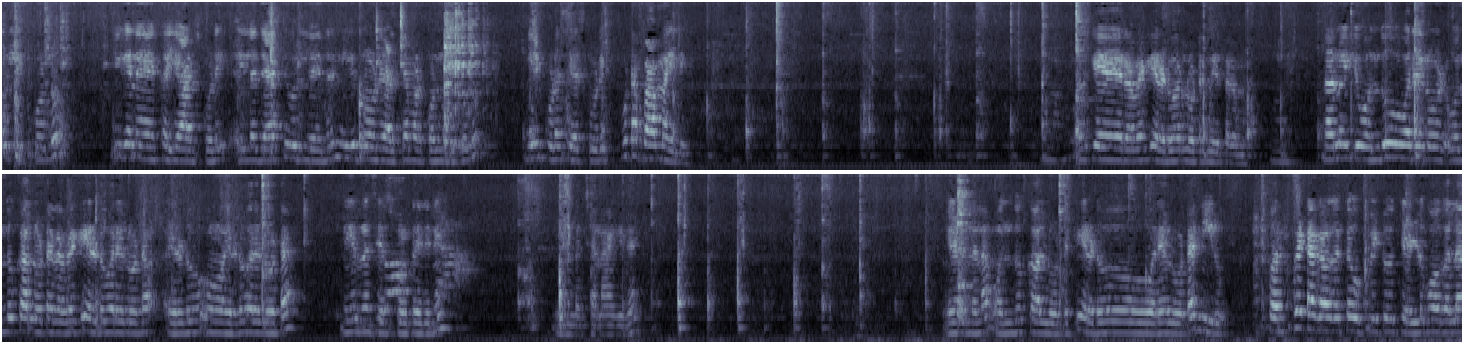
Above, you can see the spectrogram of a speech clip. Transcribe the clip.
ಉರ್ಲಿ ಇಟ್ಕೊಂಡು ಈಗೇನೆ ಕೈ ಆಡಿಸ್ಕೊಳ್ಳಿ. ಇಲ್ಲ ಜಾಸ್ತಿ ಉರಿಲ್ಲ ಇದ್ರೆ ನೀರು ನೋಡಿ ಅಳತೆ ಮಾಡ್ಕೊಂಡು ಮಾಡ್ಕೊಂಡು ನೀರು ಕೂಡ ಸೇರಿಸ್ಕೊಡಿ ಪುಟ ಬಾಮ ಇಲ್ಲಿ. ಅದಕ್ಕೆ ರವೆಗೆ ಎರಡೂವರೆ ಲೋಟ ನೀರು ತಗೊಂಡು ನಾನು ಇಲ್ಲಿ ಒಂದೂವರೆ ಲೋಟ ಒಂದು ಕಾಲು ಲೋಟ ರವೆಗೆ ಎರಡೂವರೆ ಲೋಟ, ಎರಡು ಎರಡೂವರೆ ಲೋಟ ನೀರನ್ನ ಸೇರಿಸ್ಕೊಳ್ತಾ ಇದ್ದೀನಿ. ಎಲ್ಲ ಚೆನ್ನಾಗಿದೆ. ಹೇಳಿದ್ನಲ್ಲ ಒಂದು ಕಾಲು ಲೋಟಕ್ಕೆ ಎರಡೂವರೆ ಲೋಟ ನೀರು. ಪರ್ಫೆಕ್ಟ್ ಆಗುತ್ತೆ. ಉಪ್ಪಿಟ್ಟು ತೆಳ್ಳಗೂ ಆಗೋಲ್ಲ,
